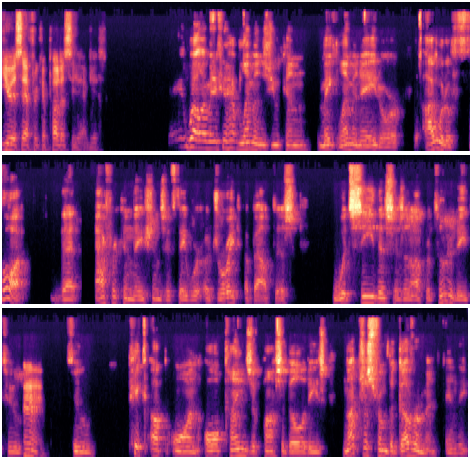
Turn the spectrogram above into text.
U.S. Africa policy, I guess. Well, I mean, if you have lemons, you can make lemonade. Or I would have thought that African nations, if they were adroit about this, would see this as an opportunity to mm. to pick up on all kinds of possibilities, not just from the government in the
